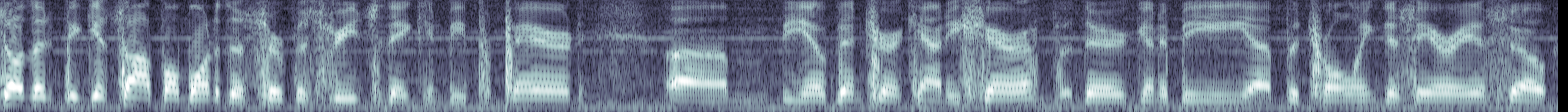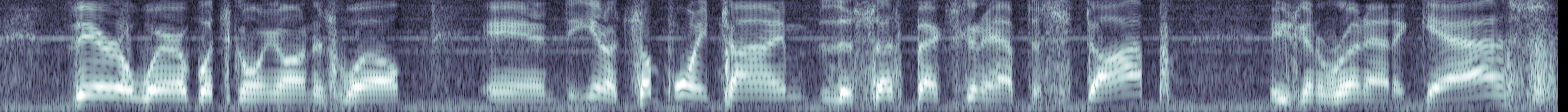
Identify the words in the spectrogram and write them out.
so that if he gets off on one of the surface streets, they can be prepared. Um, you know, Ventura County Sheriff, they're going to be uh, patrolling this area. So they're aware of what's going on as well. And, you know, at some point in time, the suspect's going to have to stop. He's going to run out of gas.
